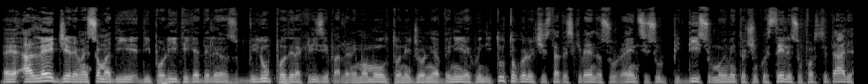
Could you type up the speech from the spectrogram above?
eh, a leggere, ma insomma di, di politica e dello sviluppo della crisi parleremo molto nei giorni a venire, quindi tutto quello che ci state scrivendo su Renzi, sul PD, sul Movimento 5 Stelle, su Forza Italia,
